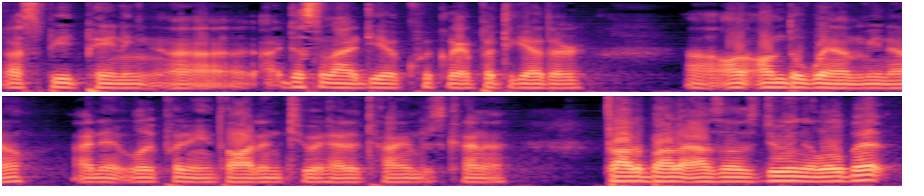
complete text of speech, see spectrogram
a speed painting. Uh, just an idea quickly I put together uh, on, on the whim. You know, I didn't really put any thought into it ahead of time. Just kind of thought about it as I was doing a little bit,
